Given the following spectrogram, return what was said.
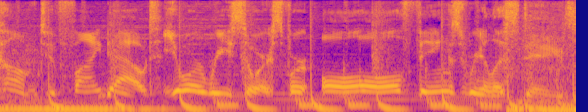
Come to find out your resource for all things real estate.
